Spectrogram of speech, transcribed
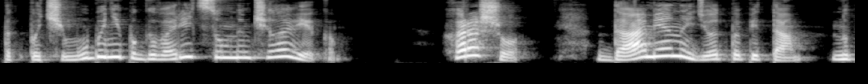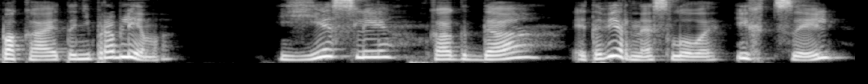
Так почему бы не поговорить с умным человеком? Хорошо, Дамиан идет по пятам, но пока это не проблема. Если, когда, это верное слово, их цель,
